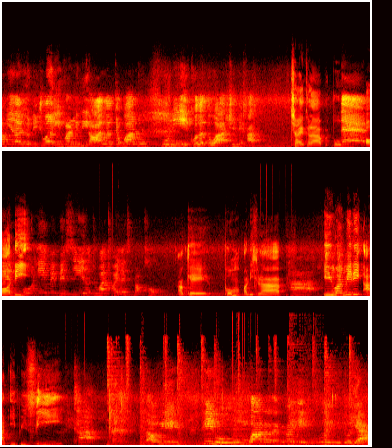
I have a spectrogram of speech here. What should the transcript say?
วันนี้เราอยู่ในช่วง Infinity Art เราจะวาดรูปโพนี่คนละตัวใช่ไหมคะ ใช่ครับผมแต่ออเป็นดี้โพนี่ไม่เมสซี่เราจะวาด Twilight Sparkle โอเค ผมออดี้ครับค่ะอีวานมิดีอาร์ต EP ค่ะแล้วพี่พี่หนูวาดอะไรไม่ค่อยเก่งหนูก็เลยมีตัวอย่าง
